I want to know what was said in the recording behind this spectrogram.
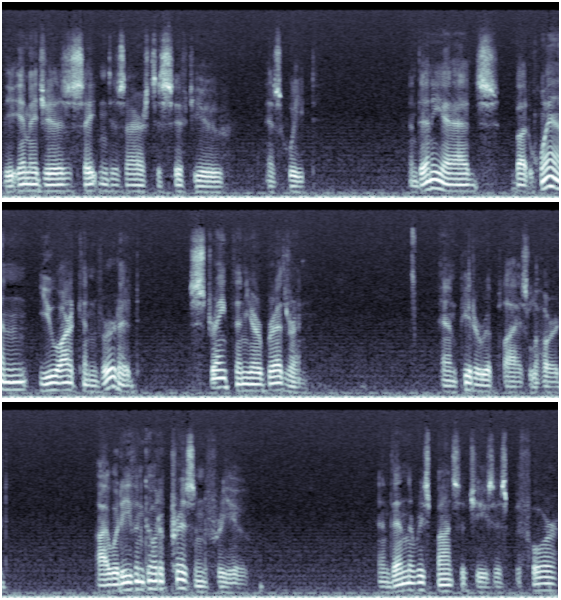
The image is Satan desires to sift you as wheat. And then he adds, But when you are converted, strengthen your brethren. And Peter replies, Lord, I would even go to prison for you. And then the response of Jesus, Before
